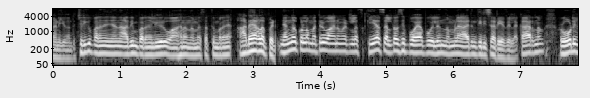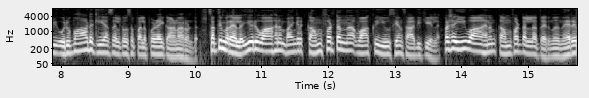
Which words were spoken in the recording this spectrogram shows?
കാണിക്കുന്നുണ്ട്. ചുരുക്കി പറഞ്ഞാൽ ഞാൻ ആദ്യം പറഞ്ഞാൽ ഈ ഒരു വാഹനം നമ്മെ സത്യം പറഞ്ഞാൽ അടയാളപ്പെടും ഞങ്ങൾക്കുള്ള മറ്റൊരു വാഹനമായിട്ടുള്ള കിയ സെൽട്ടോസിൽ പോയാൽ പോലും നമ്മളെ ആരും തിരിച്ചറിയത്തില്ല. കാരണം റോഡിൽ ഒരുപാട് കിയ സെൽട്ടോസ് പലപ്പോഴായി കാണാറുണ്ട്. സത്യം പറയാലോ ഈ ഒരു വാഹനം ഭയങ്കര കംഫർട്ട് എന്ന വാക്ക് യൂസ് ചെയ്യാൻ സാധിക്കുകയില്ല. പക്ഷേ ഈ വാഹനം കംഫർട്ട് അല്ല തരുന്നത്. നേരെ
